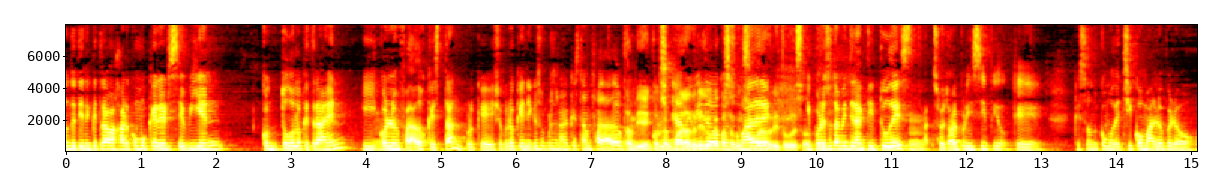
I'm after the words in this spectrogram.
donde tienen que trabajar como quererse bien con todo lo que traen y con lo enfadados que están, porque yo creo que Nick es un personaje que está enfadado también por, con lo que ha vivido, lo que ha pasado con, su madre, y todo eso. Y por eso también tiene actitudes, mm. sobre todo al principio, que, que, son como de chico malo, pero,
